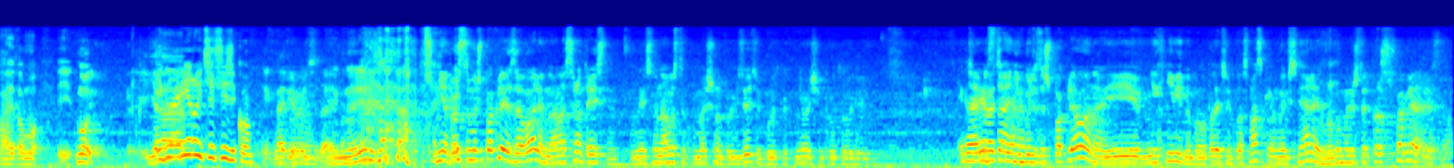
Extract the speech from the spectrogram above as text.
Поэтому, ну, я... Игнорируйте физику. Игнорируйте, да. Игнорируйте. Не, просто мы шпаклей завалим, но она все равно треснет. Вы если на выставку машину повезете, будет как не очень круто выглядеть. Те места, они были зашпаклеваны, и их не видно было под этими пластмассками, мы их сняли, думали, что это просто шпакля треснула.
